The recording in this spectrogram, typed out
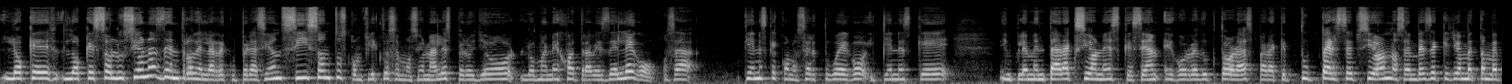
lo que, lo que solucionas dentro de la recuperación sí son tus conflictos emocionales, pero yo lo manejo a través del ego. O sea, tienes que conocer tu ego y tienes que implementar acciones que sean ego reductoras para que tu percepción, o sea, en vez de que yo me tome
